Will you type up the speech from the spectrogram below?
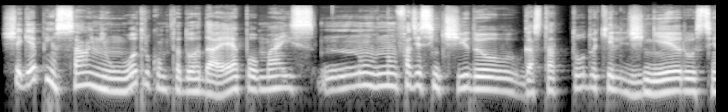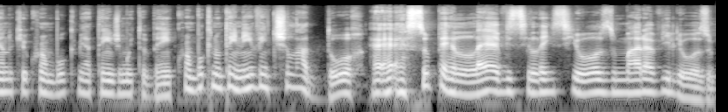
Cheguei a pensar em um outro computador da Apple, mas não, não fazia sentido eu gastar todo aquele dinheiro, sendo que o Chromebook me atende muito bem. O Chromebook não tem nem ventilador, é super leve, silencioso, maravilhoso.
